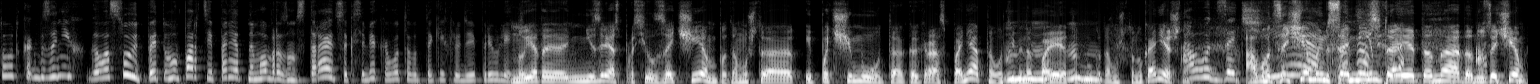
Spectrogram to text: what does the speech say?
то вот как бы за них голосуют, поэтому партии понятным образом стараются к себе кого-то вот таких людей привлечь. Но я-то не зря спросил, зачем, потому что и почему-то как раз понятно, вот именно Мгм, поэтому, мгм. потому что, ну, конечно. А вот зачем? А вот зачем им самим-то это надо? Ну зачем,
